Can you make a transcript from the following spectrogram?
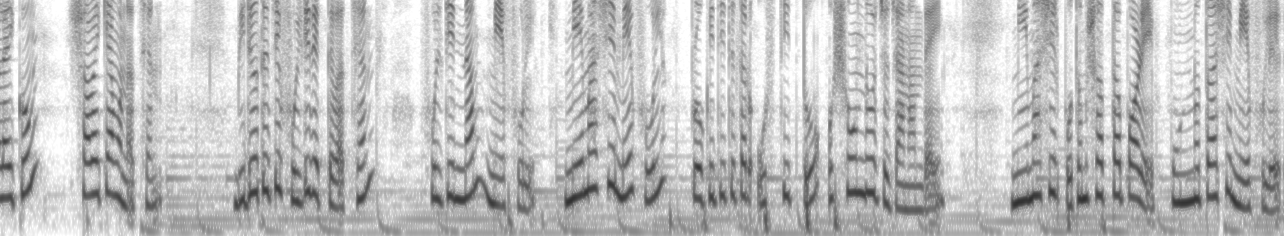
আলাইকুম। সবাই কেমন আছেন? ভিডিওতে যে ফুলটি দেখতে পাচ্ছেন, ফুলটির নাম মে ফুল। মে মাসে মে ফুল প্রকৃতিতে তার অস্তিত্ব ও সৌন্দর্য জানান দেয়। মে মাসের প্রথম সপ্তাহ পরে পূর্ণতা আসে মে ফুলের।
